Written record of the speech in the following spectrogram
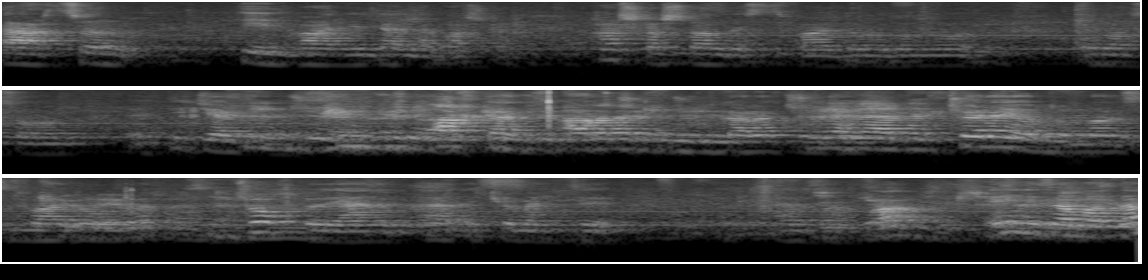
darçın, hil, vanildən də başqa. Xaşxaşdan da istifadə olunur. Ondan sonra e, digər küncül, ağ ağ qara. Çörəklərdə Çörək otundan istifadə olunur. Çoxdur yəni ə- köməkçi ərzaqlar. Eyni zamanda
